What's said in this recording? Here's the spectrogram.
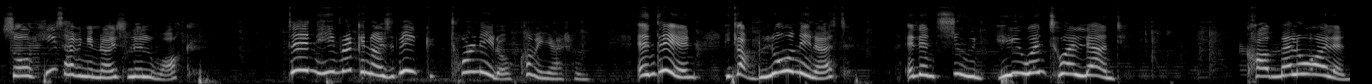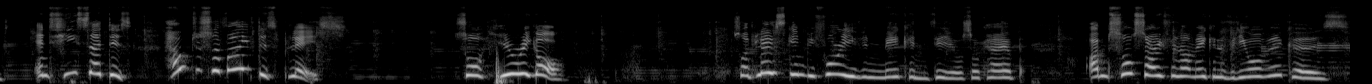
So he's having a nice little walk. Then he recognized a big tornado coming at him, and then he got blown in it. And then soon he went to a land called Mellow Island, and he said this: how to survive this place. So here we go. So I played this game before even making videos, okay? I'm so sorry for not making a video of it, because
